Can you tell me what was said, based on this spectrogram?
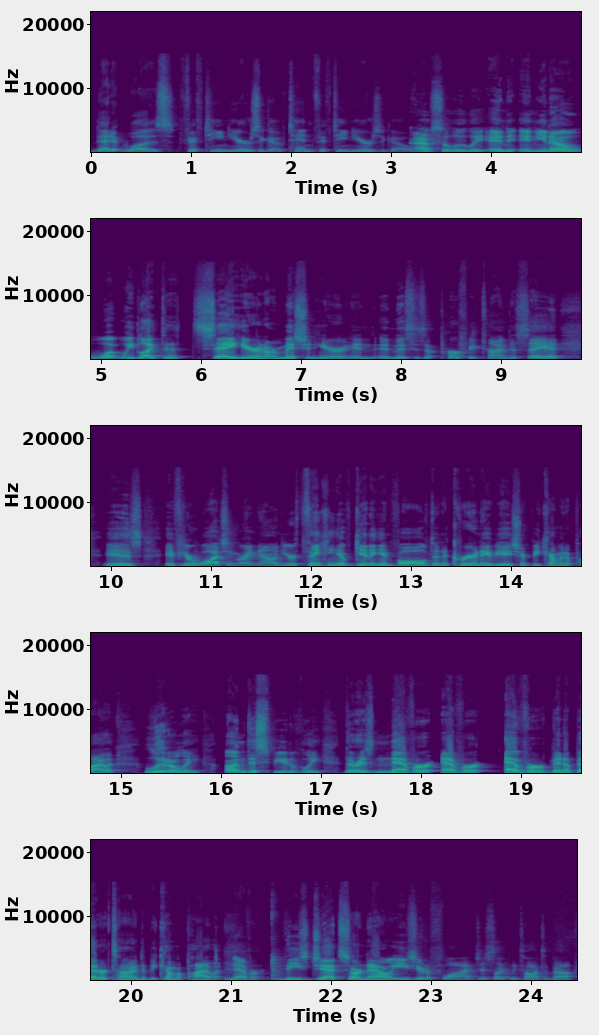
that it was 15 years ago 10 15 years ago. Absolutely. And and you know what we'd like to say here in our mission here and and this is a perfect time to say it is if you're watching right now and you're thinking of getting involved in a career in aviation or becoming a pilot, literally undisputably there has never ever ever been a better time to become a pilot. never These jets are now easier to fly, just like we talked about.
